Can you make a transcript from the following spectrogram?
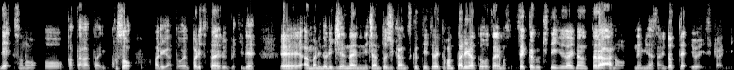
で、その方々にこそありがとう。やっぱり伝えるべきで、えーあんまり乗り気じゃないのにちゃんと時間作っていただいて本当ありがとうございます。せっかく来ていただいたんだったら、あのね、皆さんにとって良い時間に、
